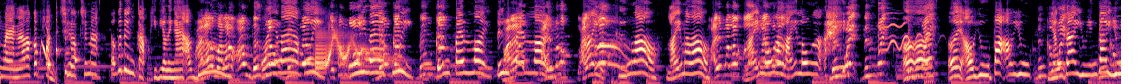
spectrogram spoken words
งแรงๆนะแล้วก็ผ่อนเชือกใช่ไหมแล้วก็ดึงกลับทีเดียวเลยไงเอามาดึงแล้วมาแล้วอ้อมดึงเร็วโอ้ดึยงแม่เร็วอุ้ยอย่าเพิ่งอุ้ยแม่ดึงอุ้ยดึงดึงเป็นเลยดึงมาแล้เป็วนเลไหลยมาแล้วไหลไล่มาแล้วถึงแล้วไหลมาแล้วไหลมาแล้วไหลลงอะไหลลงอะดึงไว้ดึงไว้เอดึองเอไว้ยเอ้ยเอาอยู่ป่ะเอาอยู่ดึงเข้ายังไว้ได้อยู่ยังได้อยู่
